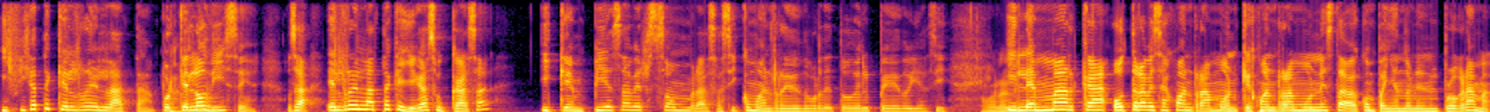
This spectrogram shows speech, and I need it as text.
Y fíjate que él relata, porque él lo dice. O sea, él relata que llega a su casa y que empieza a ver sombras, así como alrededor de todo el pedo y así. Órale. Y le marca otra vez a Juan Ramón, que Juan Ramón estaba acompañándole en el programa.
